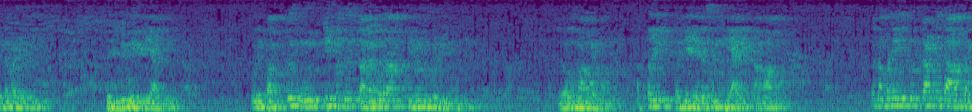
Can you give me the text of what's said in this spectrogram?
ഇടപഴകി പെറ്റുപെരുകയാക്കി ഒരു പത്ത് നൂറ്റി ഇരുപത് തലമുറ ഇരുപത് കഴിക്കും ലോകമാകെ മാറും. അത്രയും വലിയ ജനസംഖ്യയായി നാം നമ്മുടെ ഈ നൂറ്റാണ്ടിന്റെ ആദ്യം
